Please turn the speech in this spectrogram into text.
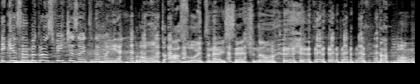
E quem sabe o crossfit às 8 da manhã. Pronto, às oito, né? Às sete não. tá bom.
